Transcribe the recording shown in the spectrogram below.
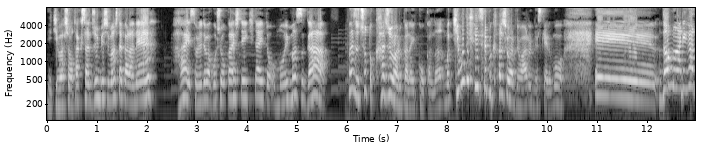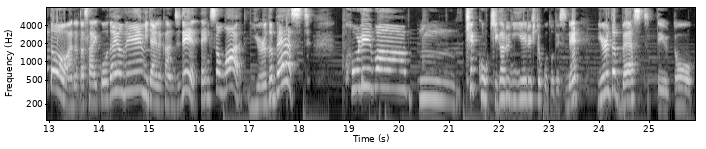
行きましょう。たくさん準備しましたからね。はい、それではご紹介していきたいと思いますが、まずちょっとカジュアルからいこうかな。まあ、基本的に全部カジュアルではあるんですけれども、えー、どうもありがとうあなた最高だよねみたいな感じで、Thanks a lot! You're the best! これは、うん、結構気軽に言える一言ですね。You're the best って言うと、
